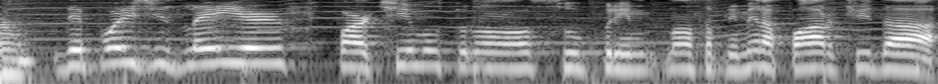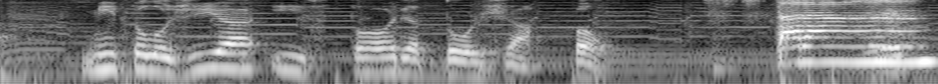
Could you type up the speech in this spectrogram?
dan. depois de Slayers, partimos para nosso prim- nossa primeira parte da mitologia e história do Japão. Tadã!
